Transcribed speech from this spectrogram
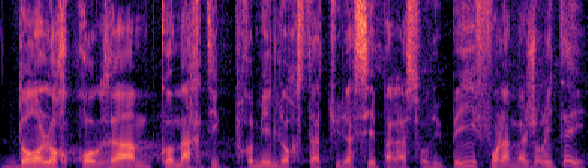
dans leur programme, comme article premier de leur statut, la séparation du pays, font la majorité.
